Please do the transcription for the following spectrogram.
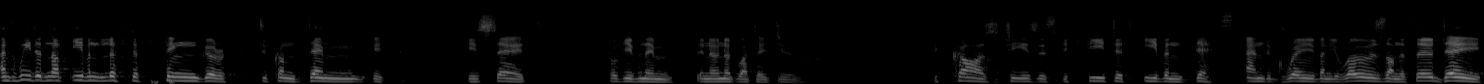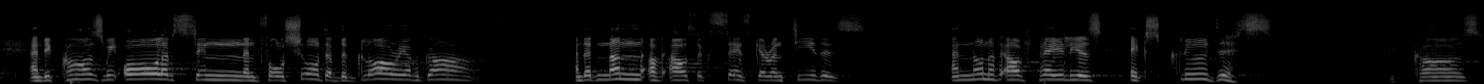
and we did not even lift a finger to condemn it. He said, Forgive them, they know not what they do. Because Jesus defeated even death and the grave and he rose on the third day, and because we all have sinned and fall short of the glory of God, and that none of our success guarantee this, and none of our failures exclude this, because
